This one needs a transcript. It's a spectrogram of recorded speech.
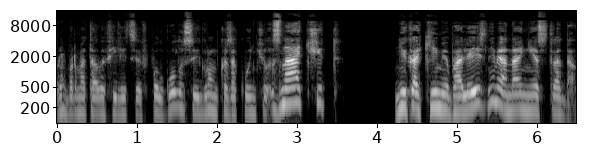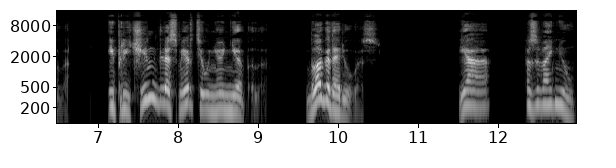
пробормотала Фелиция в полголоса и громко закончила. Значит, никакими болезнями она не страдала, и причин для смерти у нее не было. Благодарю вас. Я позвоню,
